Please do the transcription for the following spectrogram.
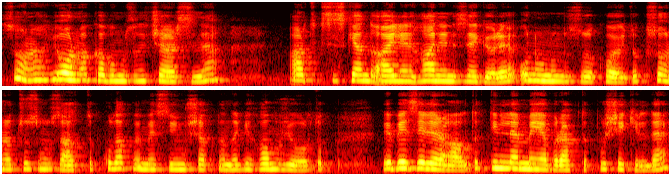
Sonra yoğurma kabımızın içerisine Artık siz kendi ailen hanenize göre unumuzu koyduk. Sonra tuzumuzu attık. Kulak memesi yumuşaklığında bir hamur yoğurduk. Ve bezeleri aldık. Dinlenmeye bıraktık bu şekilde.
